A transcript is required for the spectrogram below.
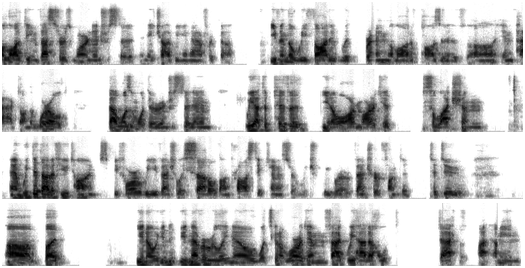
a lot of the investors weren't interested in HIV in Africa, even though we thought it would bring a lot of positive uh, impact on the world. That wasn't what they were interested in. We had to pivot, you know, our market selection, and we did that a few times before we eventually settled on prostate cancer, which we were venture funded to do. Uh, but you know, you, you never really know what's going to work. And in fact, we had a whole deck, I, I mean,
